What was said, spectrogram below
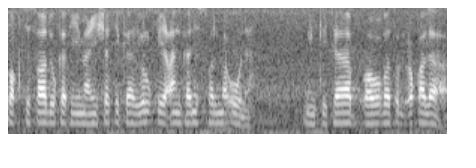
واقتصادك في معيشتك يلقي عنك نصف المؤونة من كتاب روضة العقلاء.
